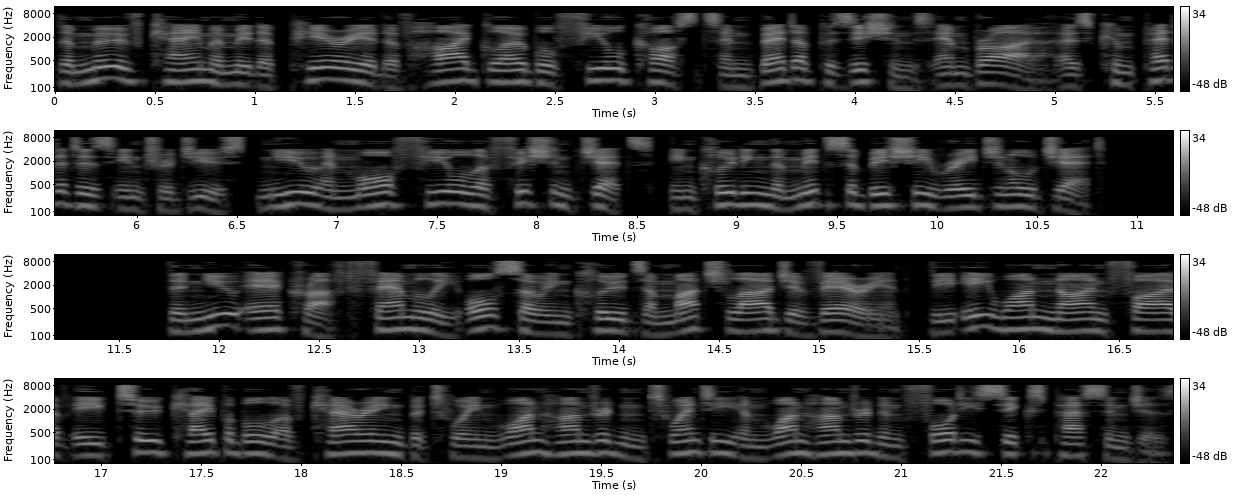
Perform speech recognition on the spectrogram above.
The move came amid a period of high global fuel costs and better positions Embraer as competitors introduced new and more fuel-efficient jets, including the Mitsubishi Regional Jet. The new aircraft family also includes a much larger variant, the E195-E2 capable of carrying between 120 and 146 passengers.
